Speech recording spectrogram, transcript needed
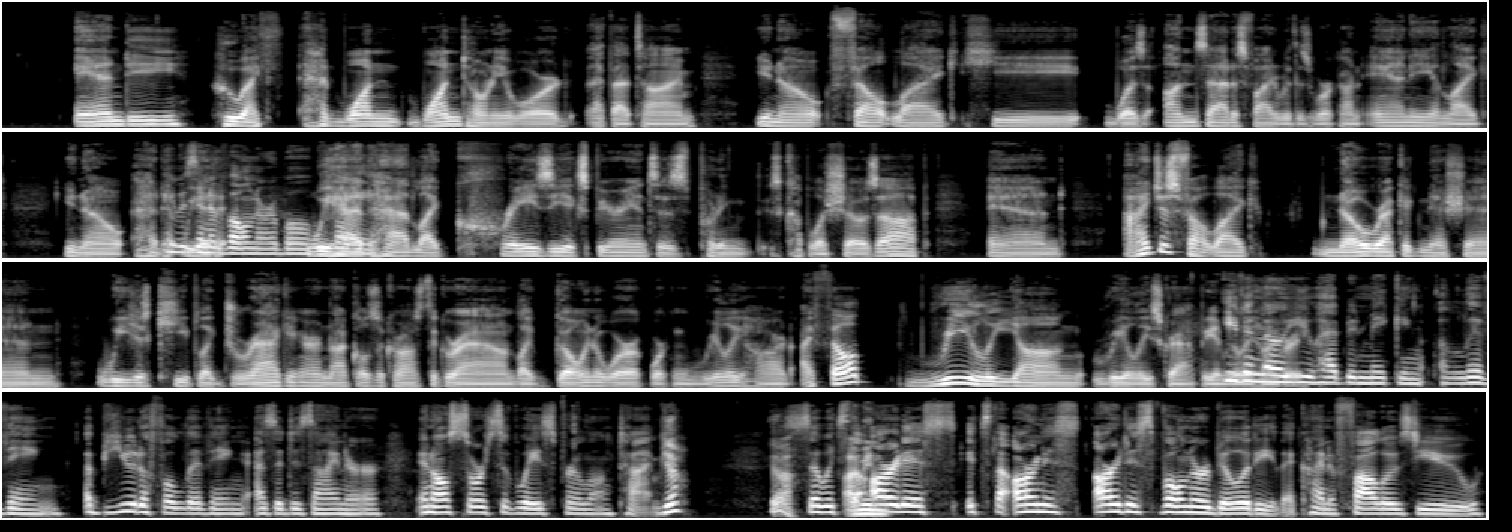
Andy, who I th- had won one Tony Award at that time, you know, felt like he was unsatisfied with his work on Annie, and like, you know, had He was we in had, a vulnerable we had had like crazy experiences putting a couple of shows up and i just felt like no recognition we just keep like dragging our knuckles across the ground like going to work working really hard i felt really young really scrappy and Even really though hungry. you had been making a living, a beautiful living as a designer in all sorts of ways for a long time. Yeah. Yeah. So it's I the mean- artist, it's the artist artist vulnerability that kind of follows you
